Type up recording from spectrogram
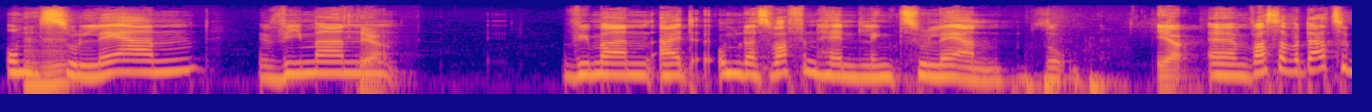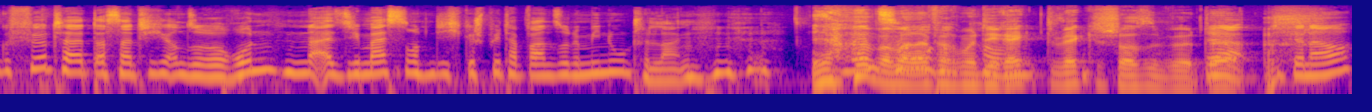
um zu lernen, wie man, Mhm. Ja. wie man halt, um das Waffenhandling zu lernen. So. Ja. Ähm, was aber dazu geführt hat, dass natürlich unsere Runden, also die meisten Runden, die ich gespielt habe, waren so eine Minute lang. Ja, weil man einfach mal direkt weggeschossen wird. Ja, Ja. genau.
